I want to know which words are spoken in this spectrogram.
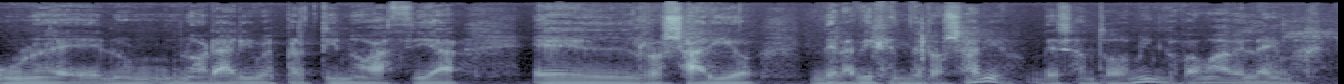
un, un, horario vespertino hacia el Rosario de la Virgen de Rosario de Santo Domingo. Vamos a ver la imagen.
